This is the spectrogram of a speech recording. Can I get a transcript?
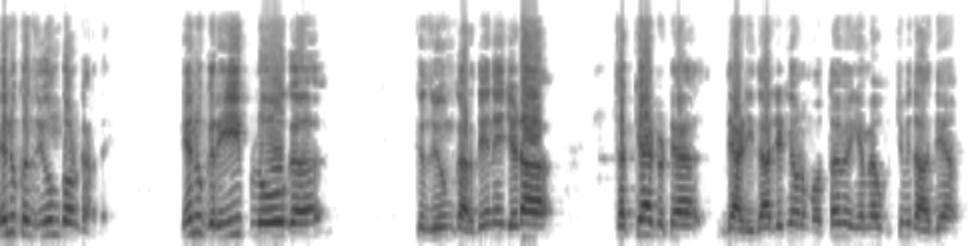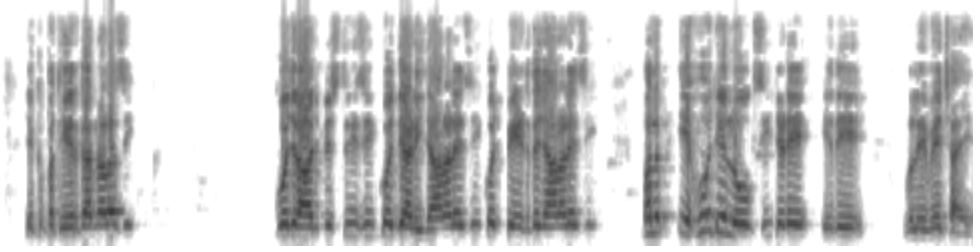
ਇਹਨੂੰ ਕੰਜ਼ਿਊਮ ਕੌਣ ਕਰਦਾ ਇਹਨੂੰ ਗਰੀਬ ਲੋਕ ਕੰਜ਼ਿਊਮ ਕਰਦੇ ਨੇ, ਜਿਹੜਾ ਥੱਕਿਆ ਟੁੱਟਿਆ ਦਿਹਾੜੀਦਾਰ ਜਿਹੜੀਆਂ ਹੁਣ ਮੌਤਾਂ ਵੀ ਹੋਈਆਂ, ਮੈਂ ਉੱਚ ਵੀ ਦੱਸ ਦਿਆਂ, ਇੱਕ ਪਥੇਰ ਕਰਨ ਵਾਲਾ ਸੀ। ਕੁਝ ਰਾਜ ਮਿਸਤਰੀ ਸੀ, ਕੁਝ ਦਿਹਾੜੀ ਜਾਣ ਵਾਲੇ ਸੀ, ਕੁਝ ਪੇਂਟ ਤੇ ਜਾਣ ਵਾਲੇ ਸੀ। ਮਤਲਬ ਇਹੋ ਜਿਹੇ ਲੋਕ ਸੀ ਜਿਹੜੇ ਇਹਦੇ ਵਲੇਵੇਂ ਚ ਆਏ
